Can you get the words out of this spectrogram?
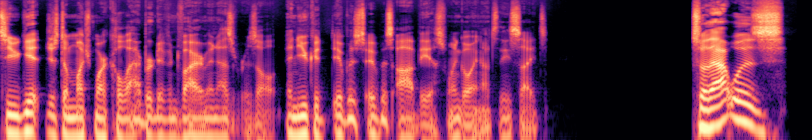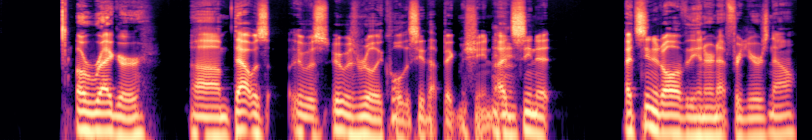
So you get just a much more collaborative environment as a result. And you could it was it was obvious when going out to these sites. So that was Aregger. Um, that was it was it was really cool to see that big machine. I'd Mhm. seen it I'd seen it all over the internet for years now.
